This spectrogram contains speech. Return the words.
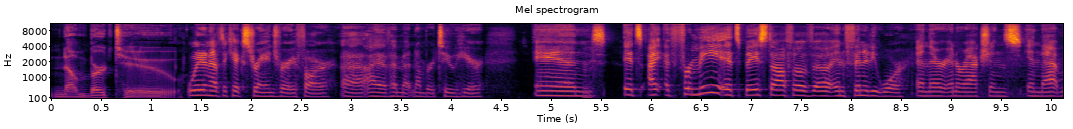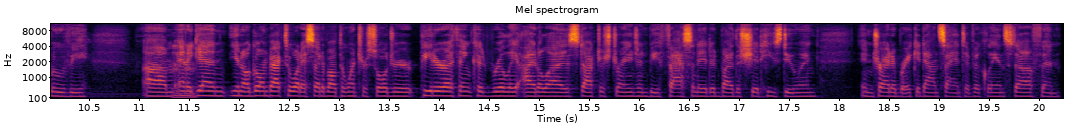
Number two. We didn't have to kick Strange very far. Uh, I have him at number two here, and it's I for me it's based off of uh, Infinity War and their interactions in that movie. Um, And again, you know, going back to what I said about the Winter Soldier, Peter I think could really idolize Doctor Strange and be fascinated by the shit he's doing and try to break it down scientifically and stuff. And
